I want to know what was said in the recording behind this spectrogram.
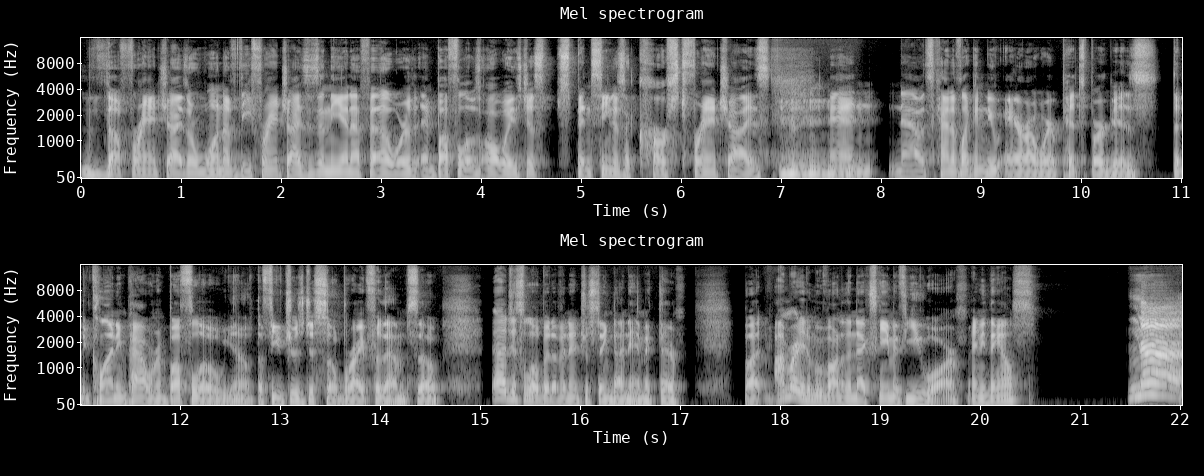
the franchise or one of the franchises in the NFL, where and Buffalo's always just been seen as a cursed franchise. and now it's kind of like a new era where Pittsburgh is the declining power in Buffalo. You know, the future is just so bright for them. So, uh, just a little bit of an interesting dynamic there. But I'm ready to move on to the next game if you are. Anything else? Nah, uh,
